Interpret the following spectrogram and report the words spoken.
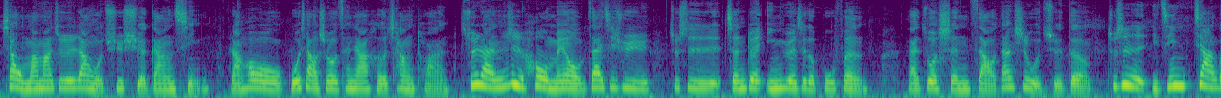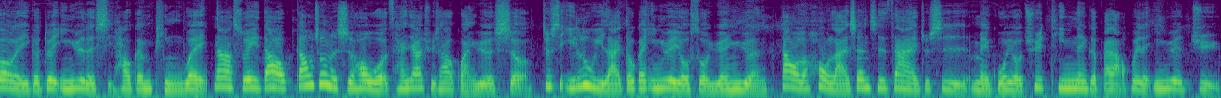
像我妈妈就是让我去学钢琴，然后我小时候参加合唱团，虽然日后没有再继续就是针对音乐这个部分。来做深造，但是我觉得就是已经架构了一个对音乐的喜好跟品味。那所以到高中的时候，我参加学校管乐社，就是一路以来都跟音乐有所渊源。到了后来，甚至在就是美国有去听那个百老汇的音乐剧，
